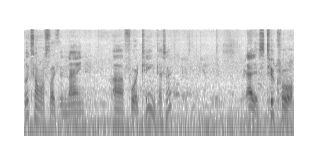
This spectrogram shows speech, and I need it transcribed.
Looks almost like the 914, uh, doesn't it? That is too cool.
